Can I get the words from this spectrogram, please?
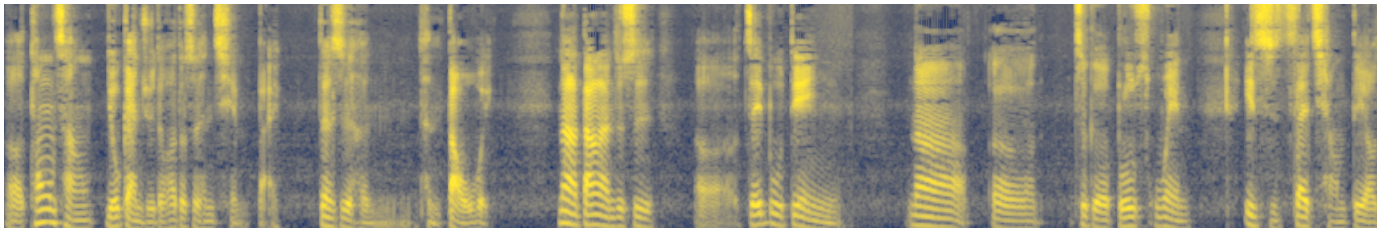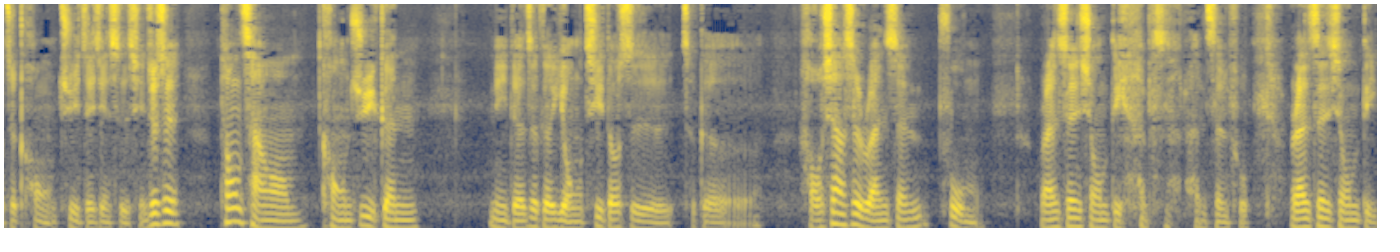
呃通常有感觉的话都是很浅白，但是很很到位。那当然就是，呃，这部电影，那呃，这个 Bruce Wayne 一直在强调这恐惧这件事情，就是通常哦，恐惧跟你的这个勇气都是这个，好像是孪生父母、孪生兄弟，还不是孪生父、孪生兄弟。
